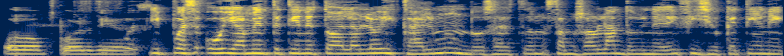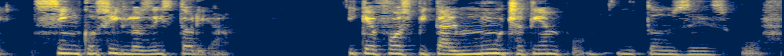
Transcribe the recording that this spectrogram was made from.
oh, por Dios. Y pues obviamente tiene toda la lógica del mundo. O sea, estam- estamos hablando de un edificio que tiene cinco siglos de historia y que fue hospital mucho tiempo. Entonces, uff,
